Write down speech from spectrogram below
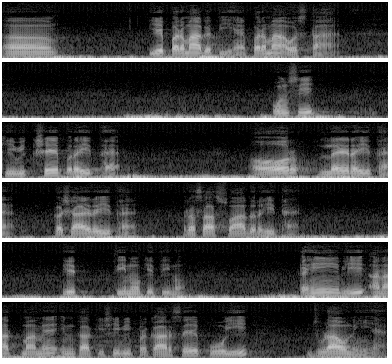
आ, ये परमागति है परमा अवस्था है। कौन सी? कि विक्षेप रहित है और लय रहित है कषाय रहित है रसास्वाद रहित है। ये तीनों के तीनों। कहीं भी अनात्मा में इनका किसी भी प्रकार से कोई जुड़ाव नहीं है,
